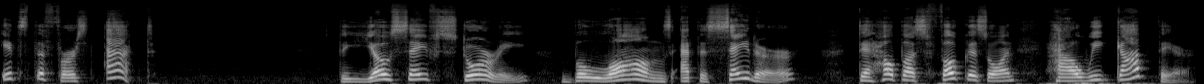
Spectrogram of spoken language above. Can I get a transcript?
It's the first act. The Yosef story belongs at the Seder to help us focus on how we got there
